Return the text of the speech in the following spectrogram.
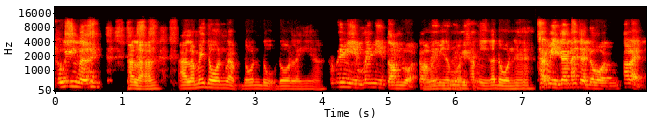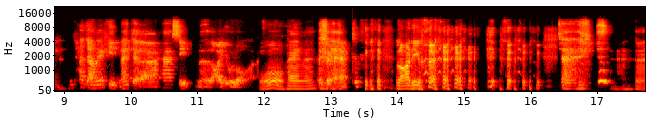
เขาวิ่งเลยอ่าเหรออ่าแล้วไม่โดนแบบโดนดุโดนอะไรอย่างเงี้ยเหรอไม่มีไม่มีตำรวจก็อ๋อไม่มีตำรวจคถ้าบมีก็โดนใช่ไหมถ้ามีก็น่าจะโดนเท่าไหร่นะถ้าจำไม่ผิดน่าจะห้าสิบหรือร้อยยูโรอะโอ้แพงนะไอ้แพงรอดีกว่าใช่อ่า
